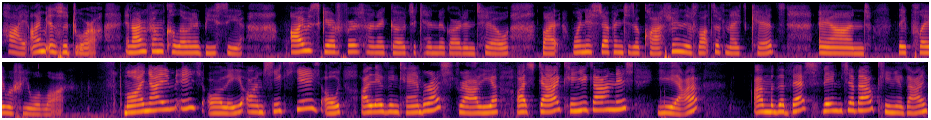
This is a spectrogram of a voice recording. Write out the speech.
Hi, I'm Isadora, and I'm from Kelowna, BC. I was scared first when I go to kindergarten too, but when you step into the classroom, there's lots of nice kids and they play with you a lot. My name is Ollie. I'm six years old. I live in Canberra, Australia. I started kindergarten this year. Um, the best things about kindergarten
